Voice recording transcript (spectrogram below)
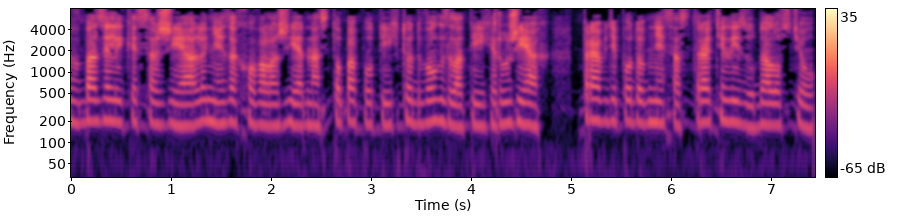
V bazilike sa žiaľ nezachovala žiadna stopa po týchto dvoch zlatých ružiach. Pravdepodobne sa stratili s udalosťou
